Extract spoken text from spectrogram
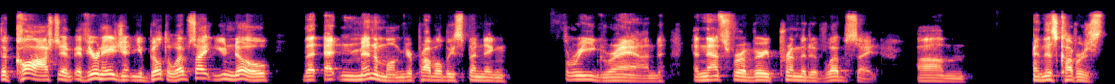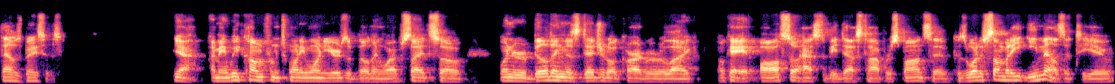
the cost, if, if you're an agent and you built a website, you know that at minimum, you're probably spending three grand. And that's for a very primitive website. Um, and this covers those bases. Yeah. I mean, we come from 21 years of building websites. So when we were building this digital card, we were like, okay, it also has to be desktop responsive. Because what if somebody emails it to you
